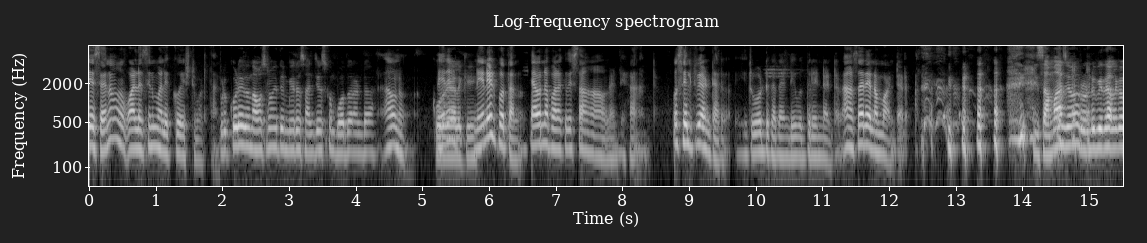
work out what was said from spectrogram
చేశాను. వాళ్ళ సినిమాలు ఎక్కువ ఇష్టపడతాను. ఇప్పుడు కూడా ఏదైనా అవసరం అయితే మీరే సంచి చేసుకొని పోతారంట? అవును. కూరగాయలకి నేను వెళ్ళిపోతాను ఎవరన్నా పలకరిస్తా "ఆ, అవునండి "ఆ" అంట ఓ సెల్ఫీ అంటారు ఈ రోడ్డు కదండి వద్దులేండి అంటారు "ఆ, సరేనమ్మా అంటారు ఈ సమాజం రెండు విధాలుగా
